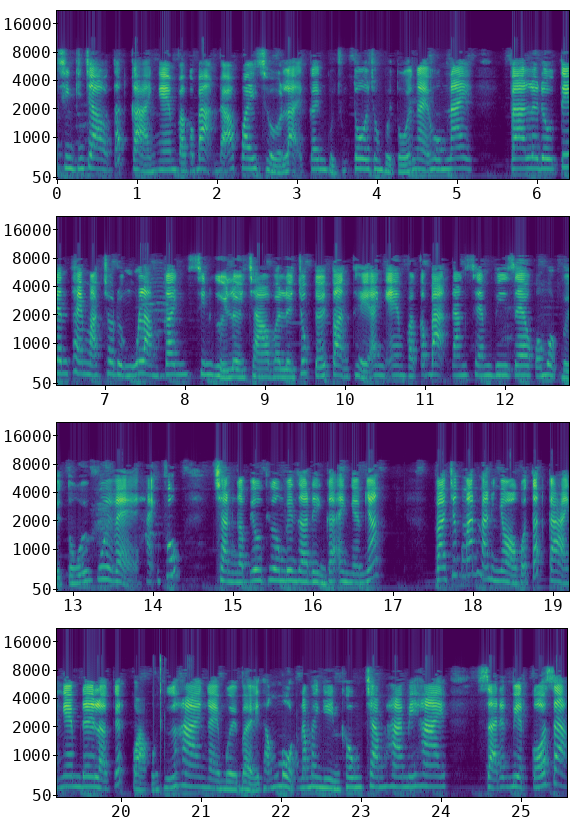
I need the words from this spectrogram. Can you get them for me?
xin kính chào tất cả anh em và các bạn đã quay trở lại kênh của chúng tôi trong buổi tối ngày hôm nay. Và lời đầu tiên thay mặt cho đội ngũ làm kênh, xin gửi lời chào và lời chúc tới toàn thể anh em và các bạn đang xem video có một buổi tối vui vẻ, hạnh phúc, tràn ngập yêu thương bên gia đình các anh em nhé. Và trước mắt màn hình nhỏ của tất cả anh em đây là kết quả của thứ hai ngày 17 tháng 1 năm 2022. Giải đặc biệt có dạng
